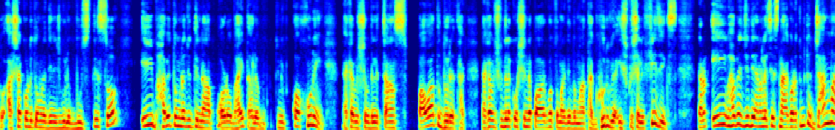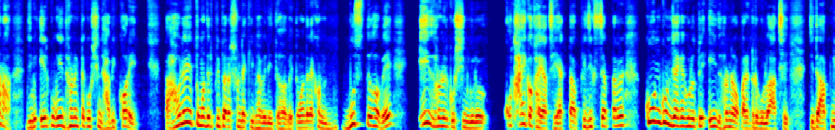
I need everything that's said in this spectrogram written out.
তো আশা করি তোমরা জিনিসগুলো বুঝতেছো। এইভাবে তোমরা যদি না পড়ো ভাই, তাহলে তুমি কখনোই ঢাকা বিশ্ববিদ্যালয়ে চান্স পাওয়া তো দূরে থাক। ঢাকা বিশ্ববিদ্যালয়ে কোশ্চেনটা পাওয়ার পর তোমার কিন্তু মাথা ঘুরবে স্পেশালি ফিজিক্স কারণ এইভাবে যদি অ্যানালাইসিস না করো, তুমি তো জানবা না যে এরকম এই ধরনের একটা কোশ্চেন ঢাবি করে। তাহলে তোমাদের প্রিপারেশনটা কীভাবে নিতে হবে? তোমাদের এখন বুঝতে হবে এই ধরনের কোশ্চেনগুলো কোথায় কোথায় আছে? একটা ফিজিক্স চ্যাপ্টারের কোন কোন জায়গাগুলোতে এই ধরনের অপারেটরগুলো আছে? যেটা আপনি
